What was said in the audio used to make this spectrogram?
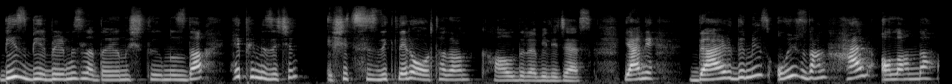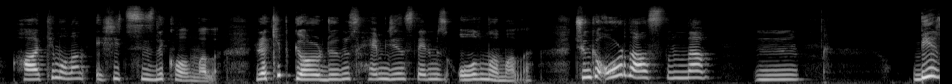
biz birbirimizle dayanıştığımızda hepimiz için eşitsizlikleri ortadan kaldırabileceğiz. Yani derdimiz o yüzden her alanda hakim olan eşitsizlik olmalı. Rakip gördüğümüz hemcinslerimiz olmamalı. Çünkü orada aslında hmm, bir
